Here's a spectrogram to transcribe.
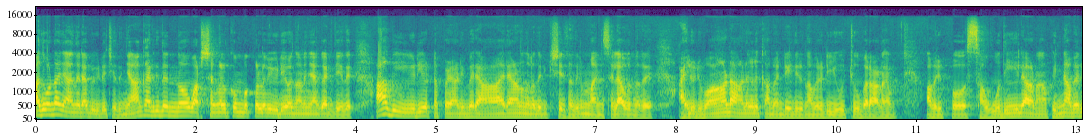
അതുകൊണ്ടാണ് ഞാൻ ആ വീഡിയോ ചെയ്തത്. ഞാൻ കരുതിയത് എന്നോ വർഷങ്ങൾക്ക് മുമ്പൊക്കെയുള്ള വീഡിയോ എന്നാണ് ഞാൻ കരുതിയത്. ആ വീഡിയോ ഇട്ടപ്പോഴാണ് ഇവരാരാണെന്നുള്ളത് എനിക്ക് ശരി അതിന് മനസ്സിലാവുന്നത്. അതിൽ ഒരുപാട് ആളുകൾ കമന്റ് ചെയ്തിരുന്നു. അവരൊരു യൂട്യൂബറാണ് അവരിപ്പോൾ സൗദിയിലാണ്. പിന്നെ അവർ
